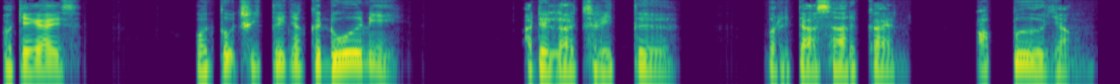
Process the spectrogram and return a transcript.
Okay guys, untuk cerita yang kedua ni adalah cerita berdasarkan apa yang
